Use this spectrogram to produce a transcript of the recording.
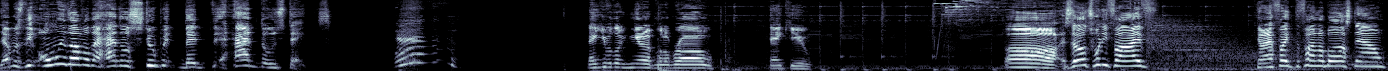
That was the only level that had those stupid that had those things. Mm. Thank you for looking it up, little bro. Thank you. Oh, is it all 25? Can I fight the final boss now?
